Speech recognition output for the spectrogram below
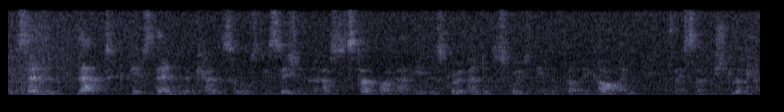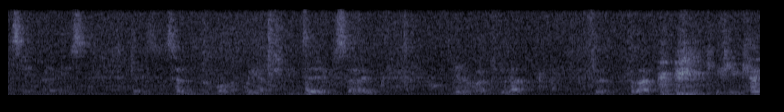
it's then that, it's then the council's decision that has to stand by that in the under the scrutiny of the public eye, if they say we should look at it, that is, that is in terms of what we actually do. So, you know, for that, for, for that, if you can,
